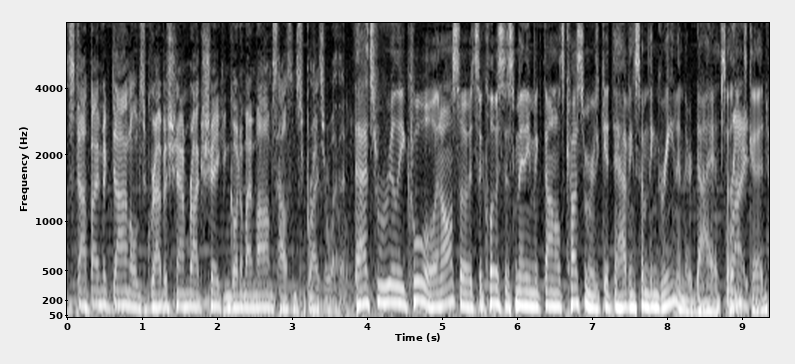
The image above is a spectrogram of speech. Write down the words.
stop by McDonald's, grab a Shamrock Shake, and go to my mom's house and surprise her with it. That's really cool. And also, it's the closest many McDonald's customers get to having something green in their diet. So that's good.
